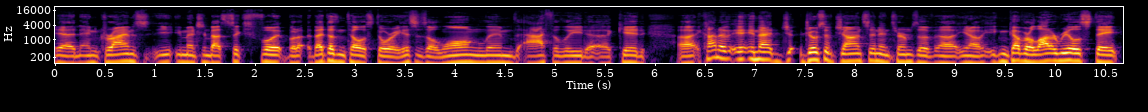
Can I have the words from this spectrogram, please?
Yeah, and, and Grimes, you, mentioned about six foot, but that doesn't tell a story. This is a long limbed athlete, a kid, uh, kind of in that J- Joseph Johnson in terms of, uh, you know, he can cover a lot of real estate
